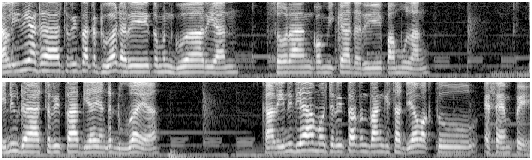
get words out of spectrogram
Kali ini ada cerita kedua dari temen gua Rian, seorang komika dari Pamulang. Ini udah cerita dia yang kedua ya. Kali ini dia mau cerita tentang kisah dia waktu SMP.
